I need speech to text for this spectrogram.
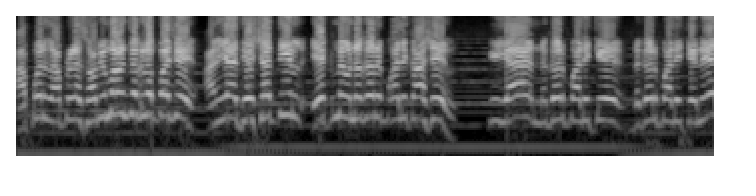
आपण आपल्याला स्वाभिमान जगलं पाहिजे आणि या देशातील एकमेव नगरपालिका असेल की या नगरपालिके नगरपालिकेने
